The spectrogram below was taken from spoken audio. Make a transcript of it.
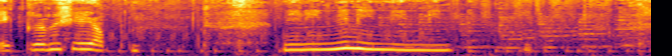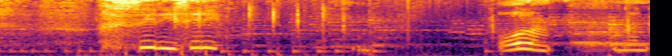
ekranı şey yaptım. Nin nin nin. Seri seri. Oğlum ben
